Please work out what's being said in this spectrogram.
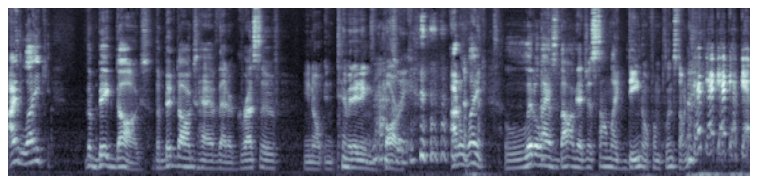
I like the big dogs. The big dogs have that aggressive, you know, intimidating bark. I don't like little ass dog that just sound like Dino from Flintstone. Yep, yep, yep, yep, yep.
